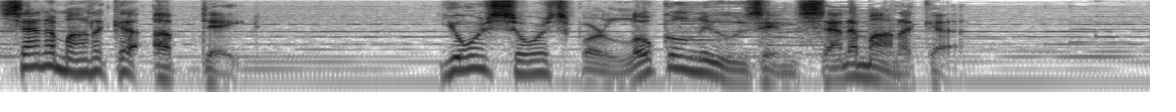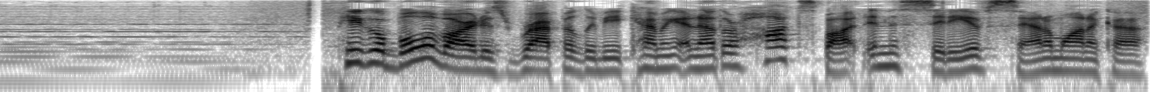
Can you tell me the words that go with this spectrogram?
Santa Monica Update, your source for local news in Santa Monica. Pico Boulevard is rapidly becoming another hotspot in the city of Santa Monica.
